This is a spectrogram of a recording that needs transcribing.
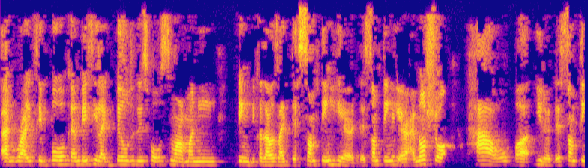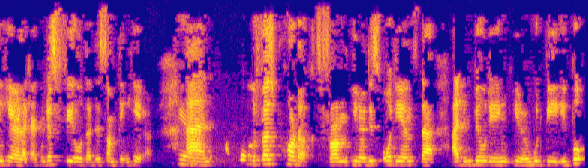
and write a book and basically like build this whole smart money thing because I was like, there's something here. There's something here. I'm not sure how, but you know, there's something here. Like I can just feel that there's something here. Yeah. And the first product from, you know, this audience that I've been building, you know, would be a book.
